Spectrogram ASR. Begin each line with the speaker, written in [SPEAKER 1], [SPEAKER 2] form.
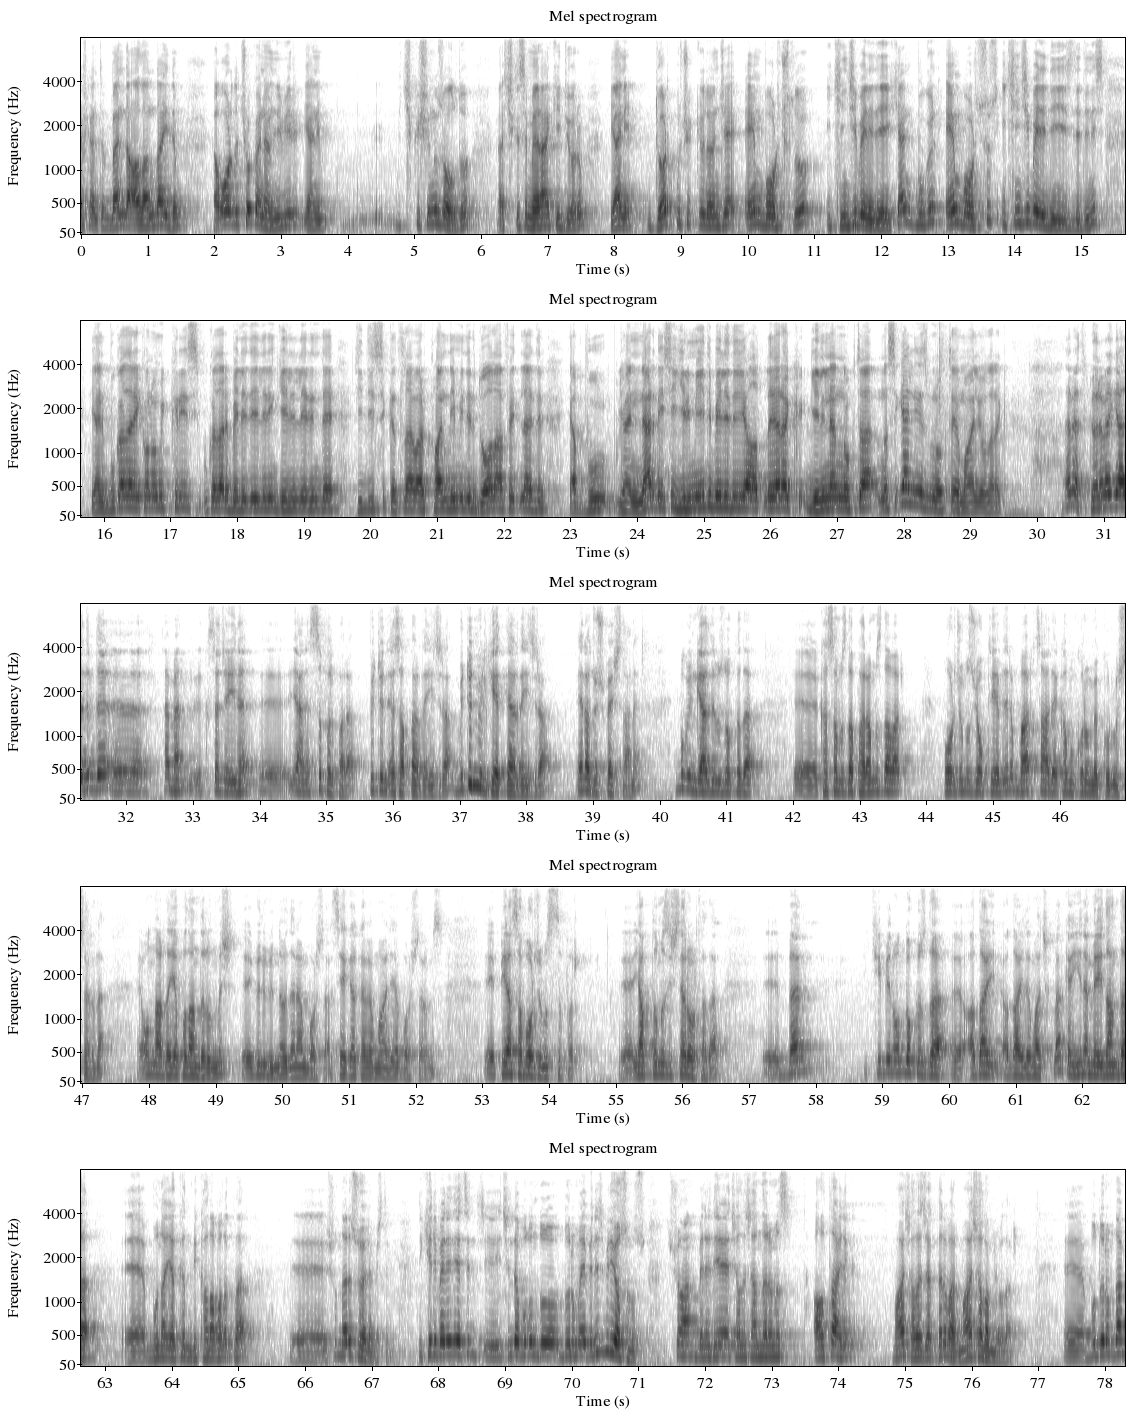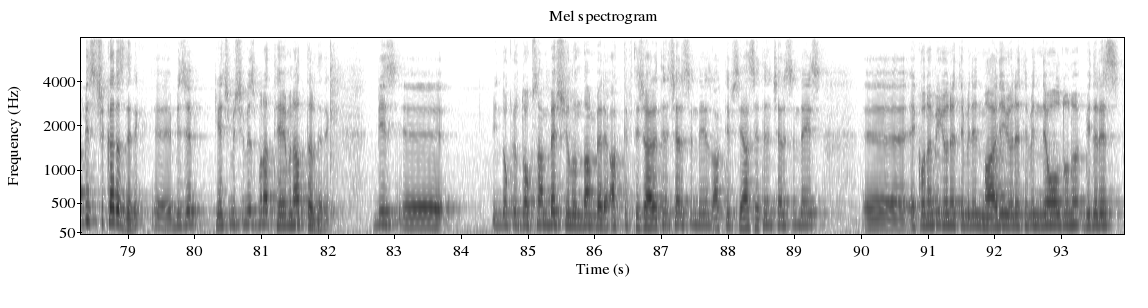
[SPEAKER 1] Başkan tabii ben de alandaydım. Ya orada çok önemli bir yani bir çıkışınız oldu. Açıkçası merak ediyorum. Yani 4,5 yıl önce en borçlu ikinci belediyeyken bugün en borçsuz ikinci belediyeyi izlediniz. Yani bu kadar ekonomik kriz, bu kadar belediyelerin gelirlerinde ciddi sıkıntılar var. Pandemidir, doğal afetlerdir. Ya bu yani neredeyse 27 belediyeyi atlayarak gelinen nokta nasıl geldiniz bu noktaya mali olarak?
[SPEAKER 2] Evet, göreve geldiğimde e, hemen kısaca yine e, yani sıfır para, bütün hesaplarda icra, bütün mülkiyetlerde icra, en az 3-5 tane. Bugün geldiğimiz noktada e, kasamızda paramız da var, borcumuz yok diyebilirim, var sadece kamu kurum ve kuruluşlarına. E, onlar da yapılandırılmış, e, günü gününe ödenen borçlar, SGK ve maliye borçlarımız. E, piyasa borcumuz sıfır, e, yaptığımız işler ortada. E, ben 2019'da e, aday adaylığımı açıklarken yine meydanda e, buna yakın bir kalabalıkla e, şunları söylemiştim. Dikili Belediyesi'nin içinde bulunduğu durumu hepiniz biliyorsunuz. Şu an belediye çalışanlarımız 6 aylık maaş alacakları var, maaş alamıyorlar. E, bu durumdan biz çıkarız dedik. E, bizim geçmişimiz buna teminattır dedik. Biz e, 1995 yılından beri aktif ticaretin içerisindeyiz, aktif siyasetin içerisindeyiz. Ee, ekonomi yönetiminin, mali yönetimin ne olduğunu biliriz.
